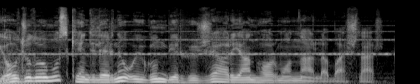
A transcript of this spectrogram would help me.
Yolculuğumuz kendilerine uygun bir hücre arayan hormonlarla başlar.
